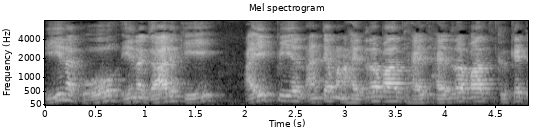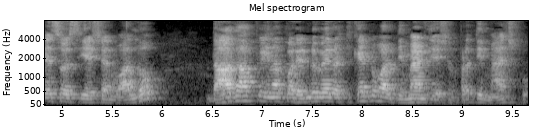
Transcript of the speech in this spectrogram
ఈయనకు ఈయన గారికి ఐపీఎల్ అంటే మన హైదరాబాద్ హై- హైదరాబాద్ క్రికెట్ అసోసియేషన్ వాళ్ళు దాదాపు ఈయన ఒక రెండు వేల టికెట్లు వాళ్ళు డిమాండ్ చేసిండ్రు ప్రతి మ్యాచ్కు.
